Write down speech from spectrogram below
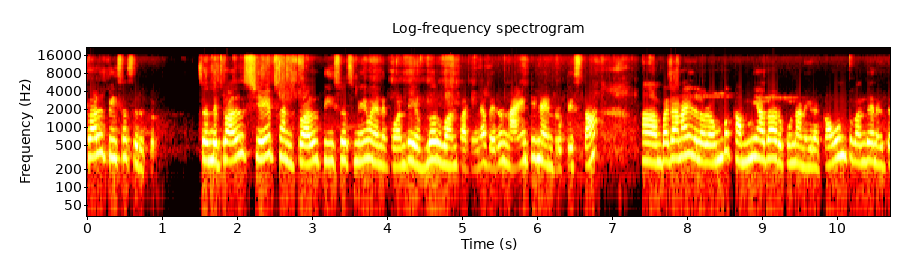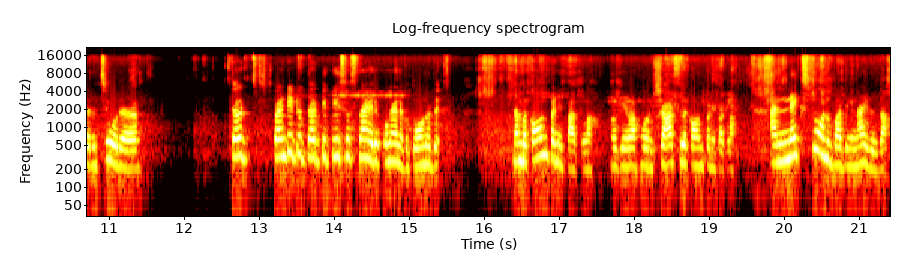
டுவெல் பீசஸ் இருக்குது ஸோ இந்த டுவெல் ஷேப்ஸ் அண்ட் டுவெல் பீசஸ்மே எனக்கு வந்து எவ்வளோ ரூபான்னு பார்த்தீங்கன்னா வெறும் நைன்ட்டி நைன் ருபீஸ் தான். பட் ஆனால் இதில் ரொம்ப கம்மியாக தான் இருக்கும்னு நினைக்கிறேன். கவுண்ட் வந்து எனக்கு தெரிஞ்சு ஒரு third twenty to thirty pieces தான் இருக்கும்னு எனக்கு தோணுது. நம்ம கவுண்ட் பண்ணி பார்க்கலாம். ஓகேவா ஒரு ஷார்ட்ஸில் கவுண்ட் பண்ணி பார்க்கலாம். அண்ட் நெக்ஸ்ட்டு ஒன்று பார்த்தீங்கன்னா இதுதான்.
